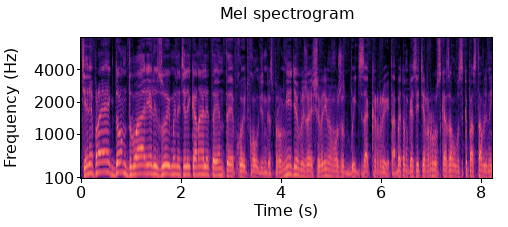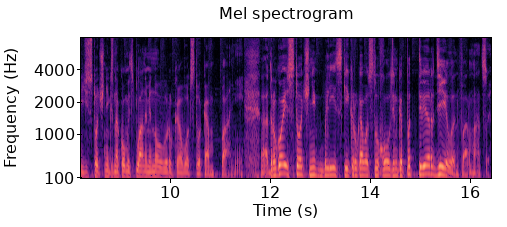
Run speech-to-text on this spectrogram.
Телепроект «Дом-2», реализуемый на телеканале ТНТ, входит в холдинг «Газпром Медиа», в ближайшее время может быть закрыт. Об этом газете «РУ» сказал высокопоставленный источник, знакомый с планами нового руководства компании. А другой источник, близкий к руководству холдинга, подтвердил информацию.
